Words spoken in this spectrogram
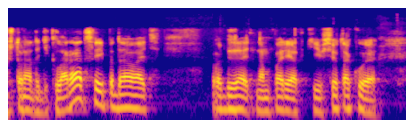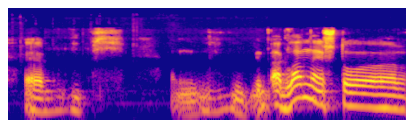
что надо декларации подавать в обязательном порядке и все такое. Э, а главное, что,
